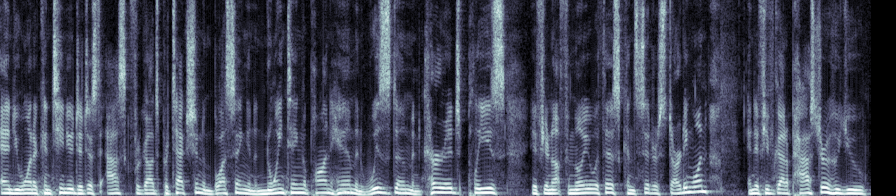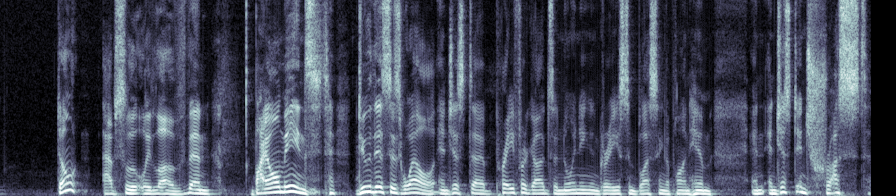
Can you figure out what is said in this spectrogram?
and you want to continue to just ask for God's protection and blessing and anointing upon him and wisdom and courage, please, if you're not familiar with this, consider starting one. And if you've got a pastor who you don't absolutely love, then by all means, do this as well and just uh, pray for God's anointing and grace and blessing upon him and, and just entrust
